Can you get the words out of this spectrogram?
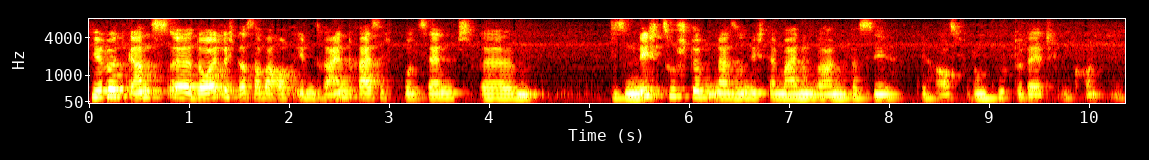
Hier wird ganz äh, deutlich, dass aber auch eben 33 Prozent ähm, diesem nicht zustimmten, also nicht der Meinung waren, dass sie die Herausforderungen gut bewältigen konnten.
